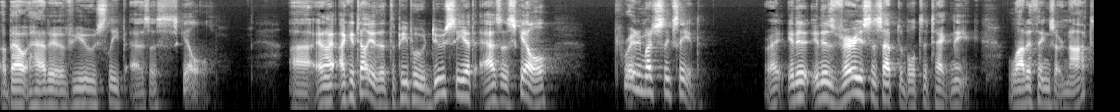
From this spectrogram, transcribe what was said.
about how to view sleep as a skill. Uh, and I, I can tell you that the people who do see it as a skill pretty much succeed, right? It it is very susceptible to technique. A lot of things are not.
